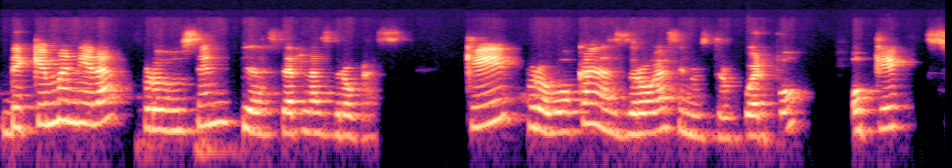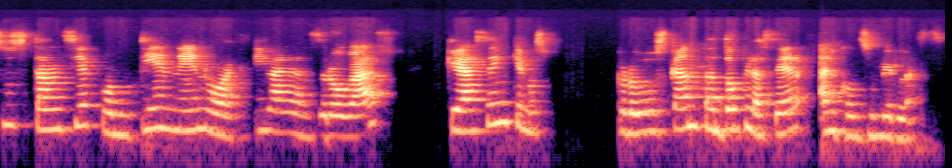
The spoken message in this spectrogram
¿de qué manera producen placer las drogas? ¿Qué provocan las drogas en nuestro cuerpo? ¿O qué sustancia contienen o activan las drogas que hacen que nos produzcan tanto placer al consumirlas?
